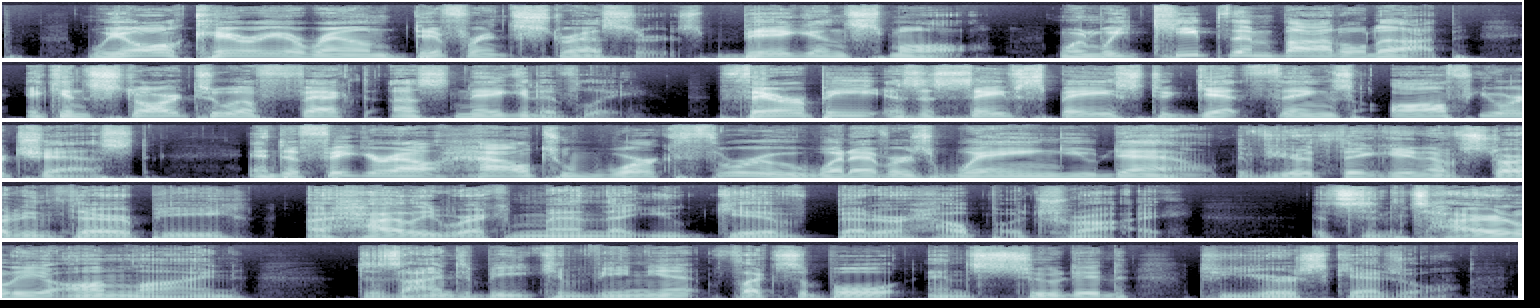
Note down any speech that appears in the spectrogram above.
We all carry around different stressors, big and small. When we keep them bottled up, it can start to affect us negatively. Therapy is a safe space to get things off your chest and to figure out how to work through whatever's weighing you down. If you're thinking of starting therapy, I highly recommend that you give BetterHelp a try. It's entirely online, designed to be convenient, flexible, and suited to your schedule.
